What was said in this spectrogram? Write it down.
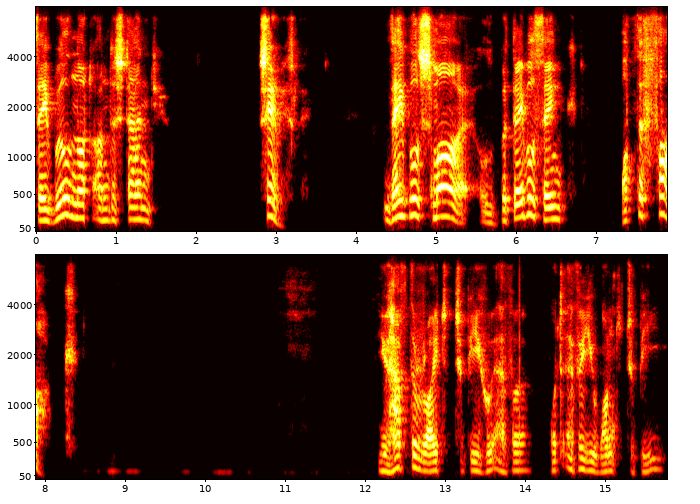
They will not understand you. Seriously. They will smile, but they will think, what the fuck? You have the right to be whoever, whatever you want to be,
